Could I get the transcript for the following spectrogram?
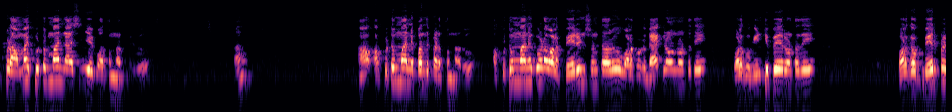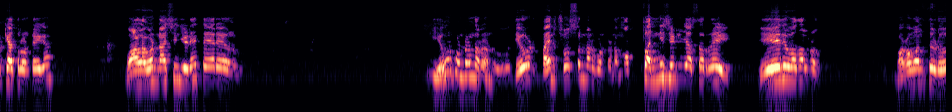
ఇప్పుడు అమ్మాయి కుటుంబాన్ని నాశనం చేయబోతున్నారు మీరు. ఆ? ఆ కుటుంబాన్ని ఇబ్బంది పెడుతున్నారు. ఆ కుటుంబానికి కూడా వాళ్ళ పేరెంట్స్ ఉంటారు వాళ్ళకి ఒక బ్యాక్గ్రౌండ్ ఉంటుంది వాళ్ళకి ఒక ఇంటి పేరు ఉంటుంది వాళ్ళకి ఒక పేరు ప్రఖ్యాతులు ఉంటాయిగా. వాళ్ళని కూడా నాశనం చేయడానికి తయారయ్యావు నువ్వు. ఏమనుకుంటున్నారా నువ్వు? దేవుడు పైన చూస్తున్నారు అనుకుంటున్నావు మొత్తం అన్ని సెటిల్ చేస్తారు రే. ఏది వదలరు. భగవంతుడు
